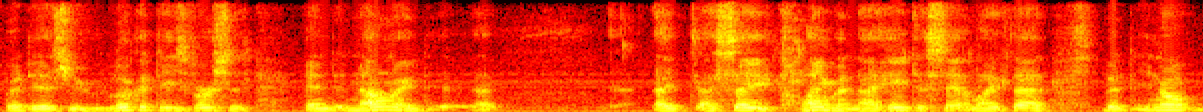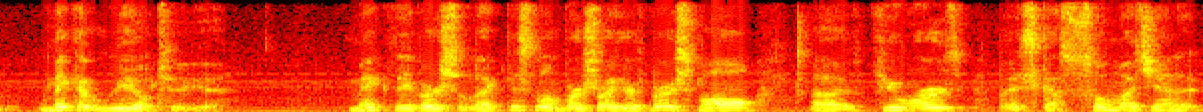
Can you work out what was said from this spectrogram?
But as you look at these verses, and not only uh, I, I say claim it, and I hate to say it like that, but you know, make it real to you. Make the verse like this little verse right here. It's very small, uh, few words, but it's got so much in it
